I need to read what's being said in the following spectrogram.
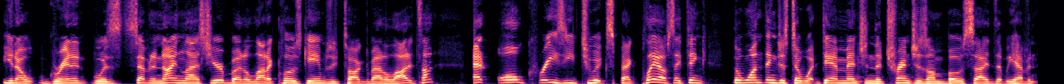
you know, granted, was 7 and 9 last year, but a lot of close games we've talked about a lot. It's not at all crazy to expect playoffs. I think the one thing, just to what Dan mentioned, the trenches on both sides that we haven't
